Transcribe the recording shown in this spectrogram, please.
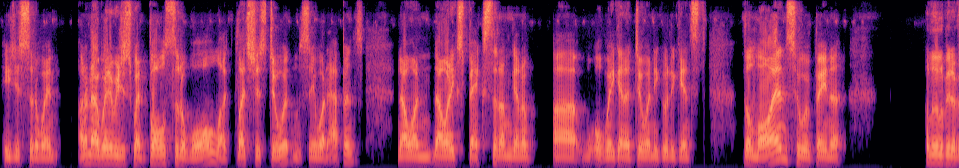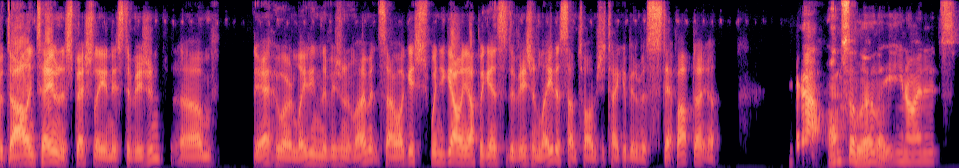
he just sort of went. I don't know whether he just went balls to the wall, like let's just do it and see what happens. No one, no one expects that I'm going to uh, or we're going to do any good against the Lions, who have been a a little bit of a darling team, and especially in this division. Um, yeah, who are leading the division at the moment. So I guess when you're going up against the division leader, sometimes you take a bit of a step up, don't you? Yeah, absolutely. You know, and it's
